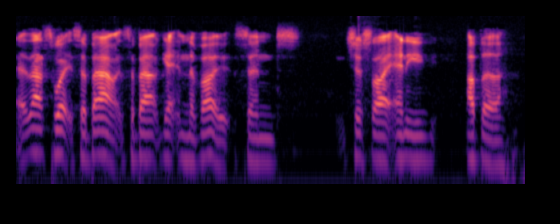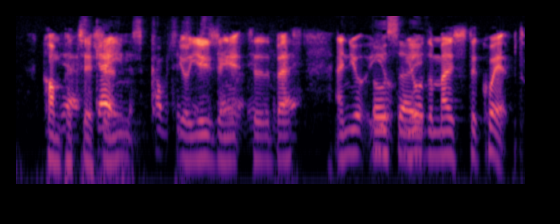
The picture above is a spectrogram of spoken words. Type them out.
that's what it's about. It's about getting the votes, and just like any other competition, game. It's a competition. you're using it to the the best, and you're you're, Also- you're the most equipped.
